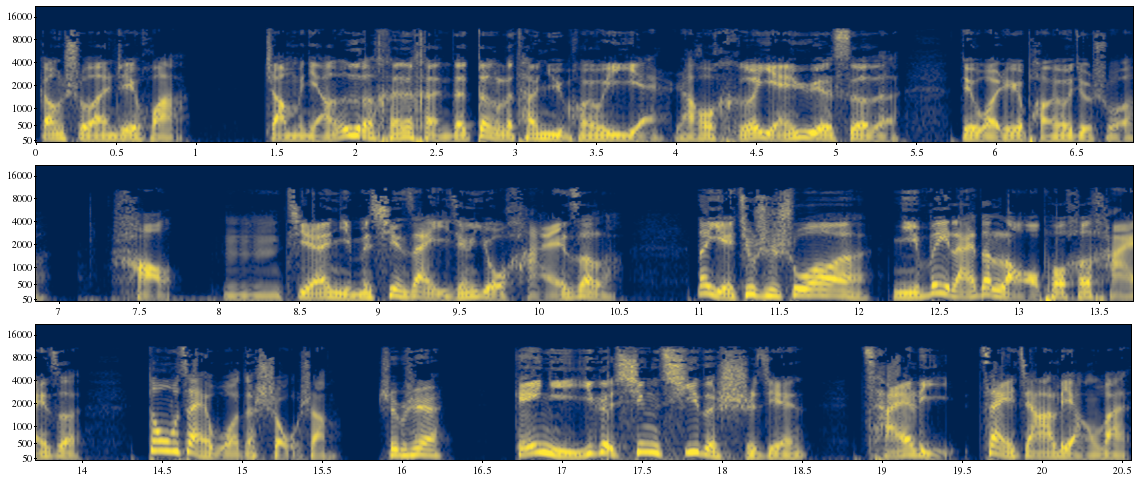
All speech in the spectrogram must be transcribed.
刚说完这话，丈母娘恶狠狠的瞪了他女朋友一眼，然后和颜悦色的对我这个朋友就说：“好，嗯，既然你们现在已经有孩子了。”那也就是说，你未来的老婆和孩子都在我的手上，是不是？给你一个星期的时间，彩礼再加两万，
